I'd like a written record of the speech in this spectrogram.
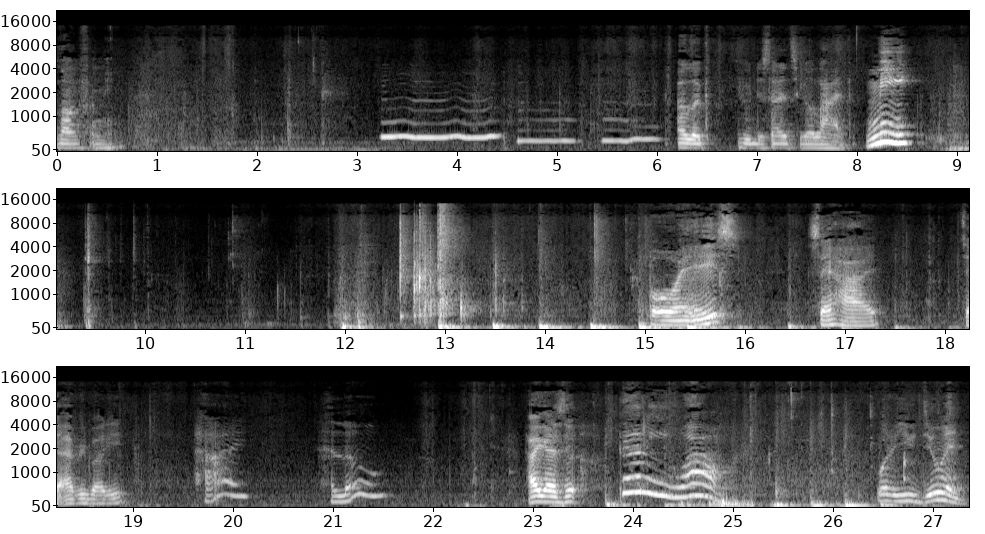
Long for me. Oh, look who decided to go live. Me! Say hi to everybody. Hi. Hello. How you guys doing? Benny, wow. What are you doing?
